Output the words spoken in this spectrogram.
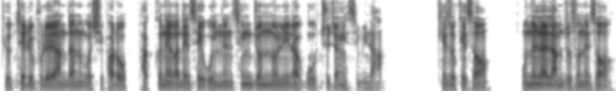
교태를 부려야 한다는 것이 바로 박근혜가 내세우고 있는 생존 논리라고 주장했습니다. 계속해서 오늘날 남조선에서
